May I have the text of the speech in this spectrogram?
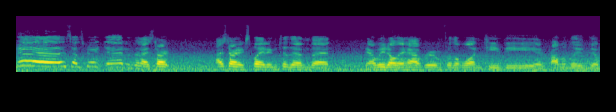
Yeah, that sounds great, Dad. And then I start, I start explaining to them that, know, we'd only have room for the one TV and probably the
